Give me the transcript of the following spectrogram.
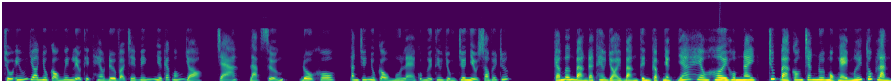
chủ yếu do nhu cầu nguyên liệu thịt heo đưa vào chế biến như các món giò, chả, lạp xưởng, đồ khô, tăng chứ nhu cầu mua lẻ của người tiêu dùng chưa nhiều so với trước. Cảm ơn bạn đã theo dõi bản tin cập nhật giá heo hơi hôm nay. Chúc bà con chăn nuôi một ngày mới tốt lành.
